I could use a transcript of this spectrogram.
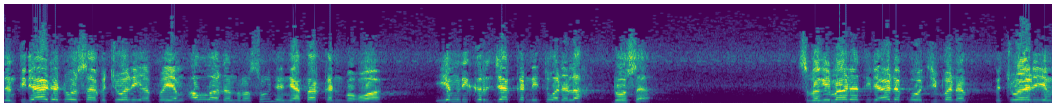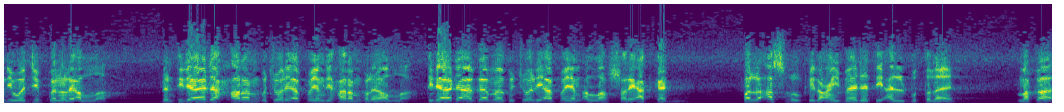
Dan tidak ada dosa kecuali apa yang Allah dan Rasulnya nyatakan bahwa yang dikerjakan itu adalah dosa. Sebagaimana tidak ada kewajiban kecuali yang diwajibkan oleh Allah. Dan tidak ada haram kecuali apa yang diharamkan oleh Allah. Tidak ada agama kecuali apa yang Allah syariatkan. Fal aslu fil ibadati al-butlan. Maka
